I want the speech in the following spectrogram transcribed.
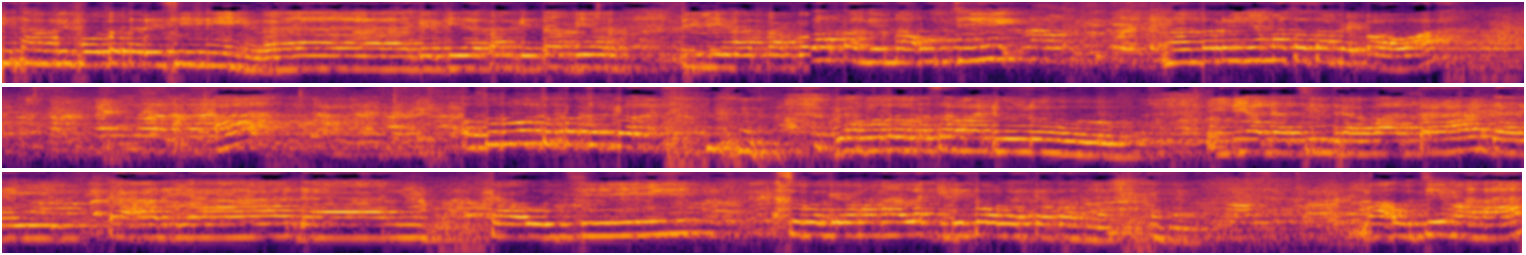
kita ambil foto dari sini. Wah, biar dilihat Pak. Kok panggil Mak Uci? Nganterinnya masa sampai bawah? Hah? Oh, suruh cepet-cepet. biar foto bersama dulu. Ini ada cindera mata dari Kak Arya dan Kak Uci. Sebagaimana lagi di toilet katanya. Mak Uci mana?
